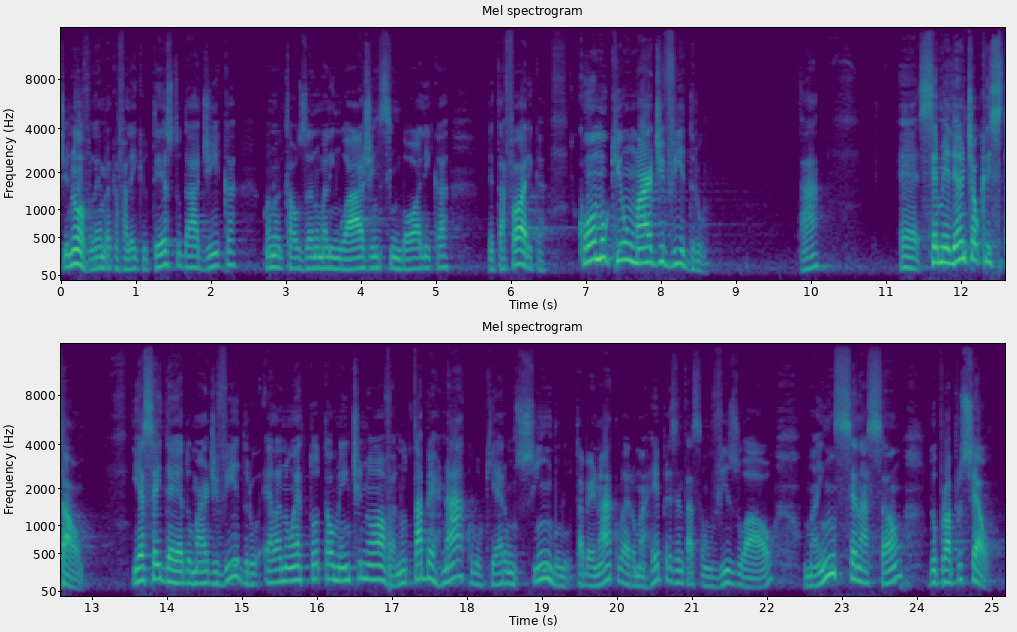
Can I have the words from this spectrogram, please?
De novo, lembra que eu falei que o texto dá a dica quando ele está usando uma linguagem simbólica metafórica, como que um mar de vidro, tá? É, semelhante ao cristal. E essa ideia do mar de vidro, ela não é totalmente nova. No tabernáculo, que era um símbolo, o tabernáculo era uma representação visual, uma encenação do próprio céu,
